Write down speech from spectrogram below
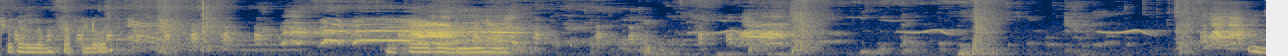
ช่วยกันลงสับปะรดค่อยลงนะคะอืม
